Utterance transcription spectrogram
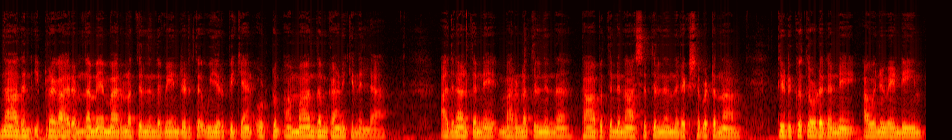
നാഥൻ ഇപ്രകാരം നമ്മെ മരണത്തിൽ നിന്ന് വീണ്ടെടുത്ത് ഉയർപ്പിക്കാൻ ഒട്ടും അമാന്തം കാണിക്കുന്നില്ല. അതിനാൽ തന്നെ മരണത്തിൽ നിന്ന് പാപത്തിന്റെ നാശത്തിൽ നിന്ന് രക്ഷപ്പെട്ട നാം തിടുക്കത്തോടെ തന്നെ അവനു വേണ്ടിയും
